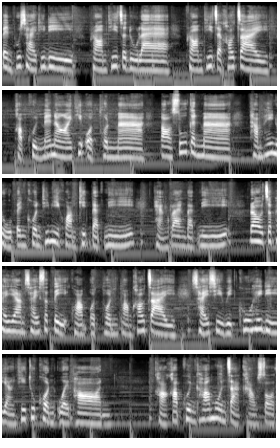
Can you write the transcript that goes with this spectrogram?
เป็นผู้ชายที่ดี พร้อมที่จะดูแล พร้อมที่จะเข้าใจ ขอบคุณแม่น้อยที่อดทนมา ต่อสู้กันมาทำให้หนูเป็นคนที่มีความคิดแบบนี้ แข็งแรงแบบนี้ เราจะพยายามใช้สติความอดทนความเข้าใจ ใช้ชีวิตคู่ให้ดีอย่างที่ทุกคนอวยพร ขอขอบคุณข้อมูลจากข่าวสด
